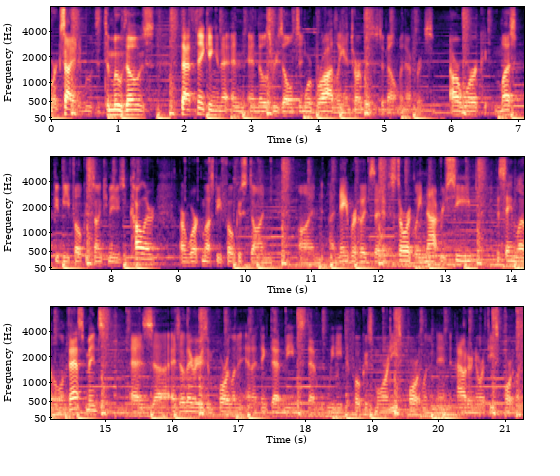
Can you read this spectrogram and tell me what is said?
we're excited to move, to move those, that thinking and, that- and, and those results more broadly into our business development efforts. Our work must be- focused on communities of color. Our work must be focused on, on uh, neighborhoods that have historically not received the same level of investment as, uh, as other areas in Portland. And I think that means that we need to focus more on East Portland and outer Northeast Portland.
